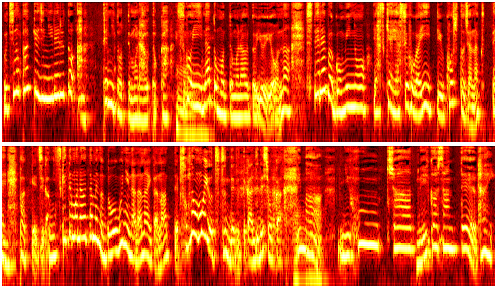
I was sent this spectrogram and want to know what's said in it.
うちのパッケージに入れると、あ、手に取ってもらうとか、すごいいいなと思ってもらうというような、捨てればゴミの安きゃ安い方がいいっていうコストじゃなくて、パッケージが見つけてもらうための道具にならないかなって、そんな思いを包んでるって感じでしょうか？今、日本茶メーカーさんってはい。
